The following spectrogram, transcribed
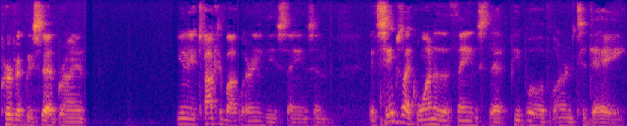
Perfectly said, Brian. You know, you talked about learning these things, and it seems like one of the things that people have learned today,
